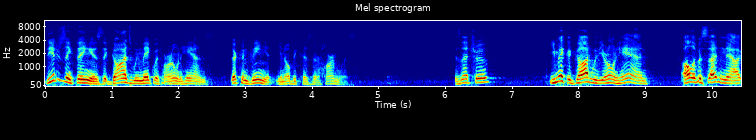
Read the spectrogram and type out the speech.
The interesting thing is that gods we make with our own hands they're convenient, you know, because they're harmless. Isn't that true? You make a God with your own hand, all of a sudden now,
